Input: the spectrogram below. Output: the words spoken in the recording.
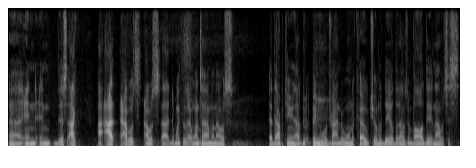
Uh, and and this, I, I, I was, I was, I went through that one time when I was had the opportunity. I, people were trying to want to coach on a deal that I was involved in. I was just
